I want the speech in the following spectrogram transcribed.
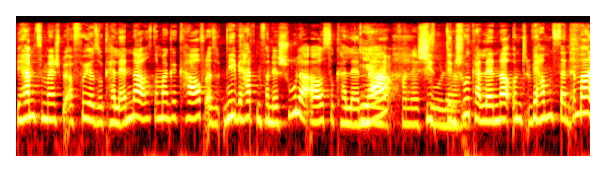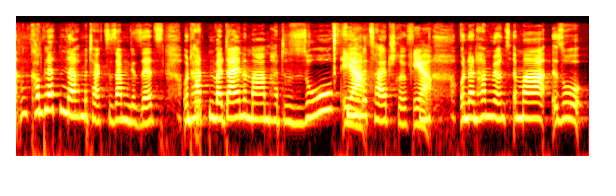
Wir haben zum Beispiel auch früher so Kalender uns immer gekauft. Also, nee, wir hatten von der Schule aus so Kalender. Ja, von der Die, Schule. den Schulkalender. Und wir haben uns dann immer einen kompletten Nachmittag zusammengesetzt und hatten, weil deine Mom hatte so viele Ja. Zeitschriften. Ja. Und dann haben wir uns immer so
